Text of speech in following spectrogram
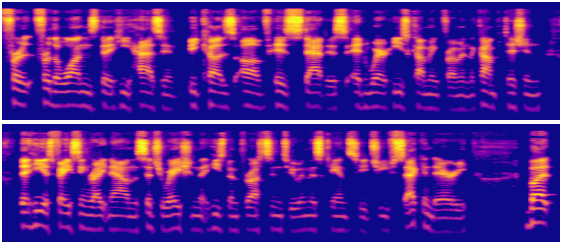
for for the ones that he hasn't because of his status and where he's coming from in the competition that he is facing right now in the situation that he's been thrust into in this Kansas City Chiefs secondary. But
